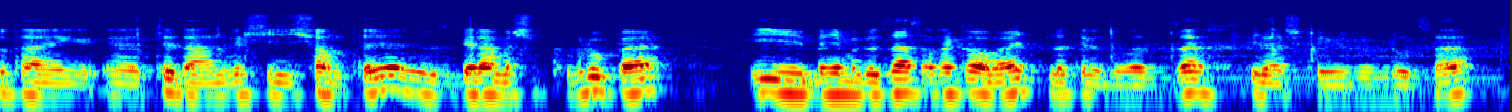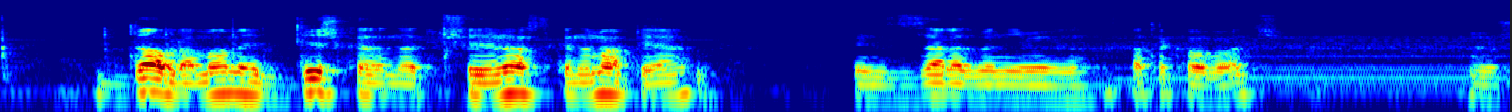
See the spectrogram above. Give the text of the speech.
Tutaj e, Tytan 210. Zbieramy szybko grupę i będziemy go zaraz atakować, dlatego do Was za chwileczkę już wrócę. Dobra, mamy dyszkę na 17 na mapie, więc zaraz będziemy atakować. Już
